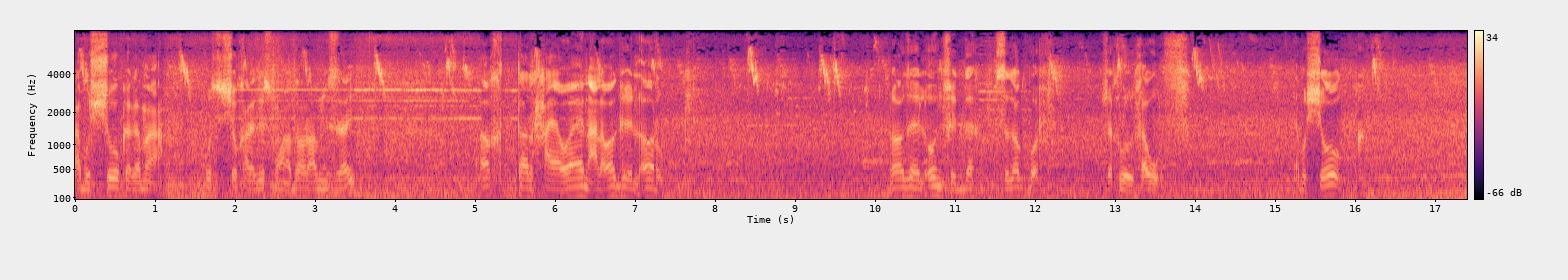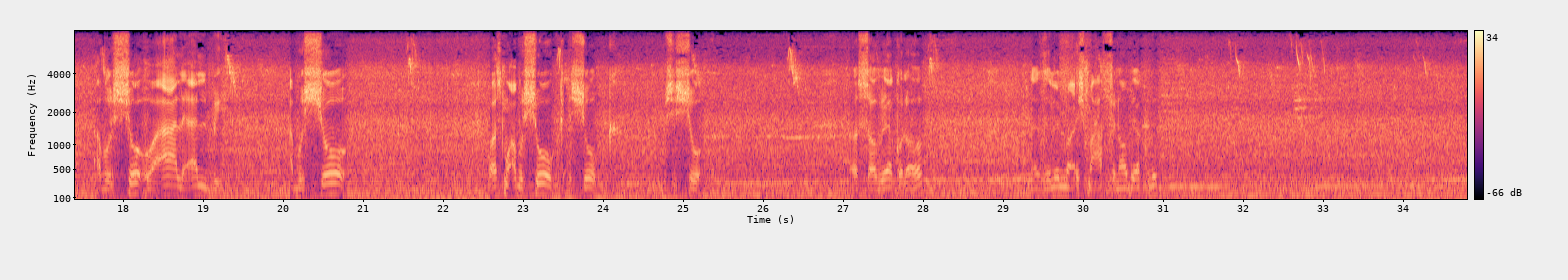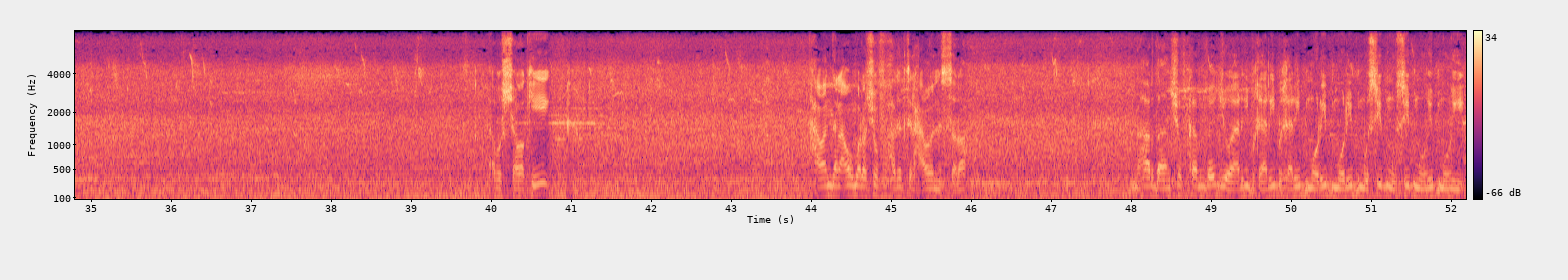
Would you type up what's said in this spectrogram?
أبو الشوك يا جماعة. بص الشوك على جسمه على ظهره عامل إزاي؟ أخطر حيوان على وجه الأرض. اللي هو زي الانفد ده بس ده أكبر. شكله يخوف. أبو الشوك. أبو الشوق وقع لي قلبي. أبو الشوق هو اسمه أبو الشوك. الشوك مش الشوق. بس هو بياكل أهو. نزلين له عيش معفن هو بياكله. أبو الشواكيك. الحيوان ده أنا أول مرة أشوفه في حديقة الحيوان الصراحة. النهارده هنشوف كام فيديو غريب غريب غريب مريب مريب مصيب مصيب مهيب مهيب.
